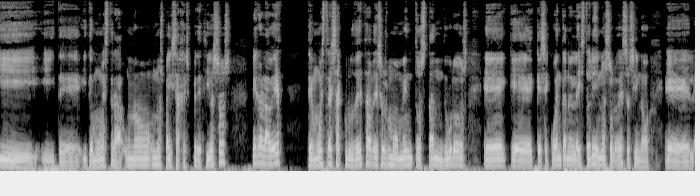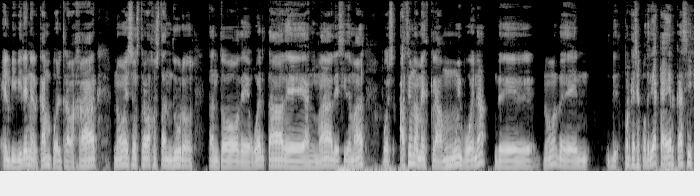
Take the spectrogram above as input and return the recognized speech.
y, te, muestra unos paisajes preciosos, pero a la vez te muestra esa crudeza de esos momentos tan duros eh, que, que, se cuentan en la historia y no solo eso, sino el, el, vivir en el campo, el trabajar, ¿no? Esos trabajos tan duros, tanto de huerta, de animales y demás, pues hace una mezcla muy buena de, ¿no? De, porque se podría caer casi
